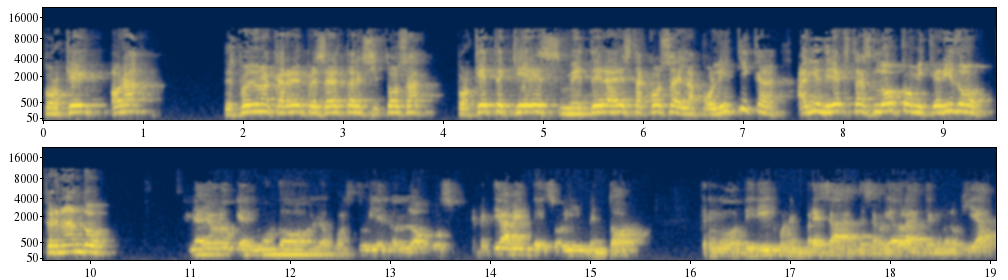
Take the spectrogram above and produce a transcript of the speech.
¿Por qué ahora, después de una carrera empresarial tan exitosa, ¿Por qué te quieres meter a esta cosa de la política? Alguien diría que estás loco, mi querido Fernando. Mira, yo creo que el mundo lo construyen los locos. Efectivamente, soy inventor, tengo, dirijo una empresa desarrolladora de tecnología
